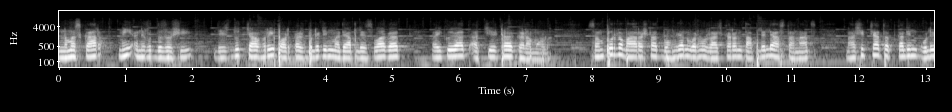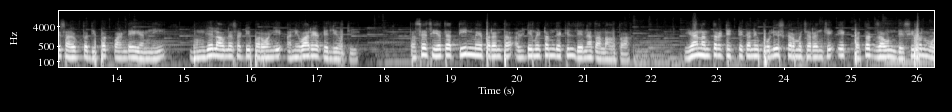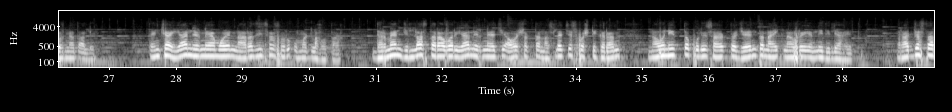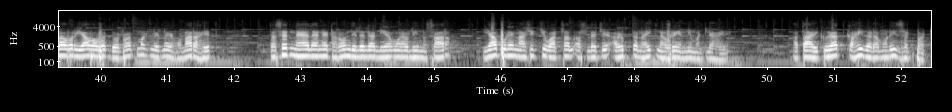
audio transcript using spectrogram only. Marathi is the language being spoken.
नमस्कार मी अनिरुद्ध जोशी. देशदूतच्या फ्री पॉडकास्ट बुलेटिनमध्ये आपले स्वागत. ऐकूयात आजची ठळक घडामोड. संपूर्ण महाराष्ट्रात भोंग्यांवरून राजकारण तापलेले असतानाच नाशिकच्या तत्कालीन पोलीस आयुक्त दीपक पांडे यांनी भोंगे लावण्यासाठी परवानगी अनिवार्य केली होती. तसेच येत्या तीन मेपर्यंत अल्टिमेटम देखील देण्यात आला होता. यानंतर ठिकठिकाणी पोलीस कर्मचाऱ्यांचे एक पथक जाऊन डेसिबल मोजण्यात आले. त्यांच्या या निर्णयामुळे नाराजीचा सूर उमटला होता. दरम्यान जिल्हा स्तरावर या निर्णयाची आवश्यकता नसल्याचे स्पष्टीकरण नवनियुक्त पोलीस आयुक्त जयंत नाईक नवरे यांनी दिले आहेत. राज्यस्तरावर याबाबत धोरणात्मक निर्णय होणार आहेत. तसेच न्यायालयाने ठरवून दिलेल्या नियमावलीनुसार यापुढे नाशिकची वाटचाल असल्याचे आयुक्त नाईक नवरे यांनी म्हटले आहे. आता ऐकूयात काही घडामोडी झटपट.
